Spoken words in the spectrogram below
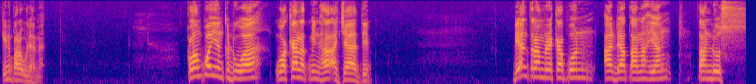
ini para ulama. Kelompok yang kedua wakanat minha ajadib. Di antara mereka pun ada tanah yang tandus.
